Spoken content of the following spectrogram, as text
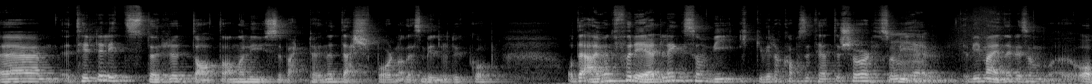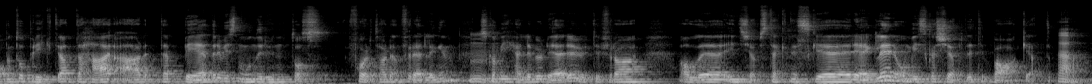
Eh, til de litt større dataanalyseverktøyene, dashboardene og det som begynner å dukke opp. Og det er jo en foredling som vi ikke vil ha kapasitet til sjøl. Så vi, mm. vi, mener liksom åpent og oppriktig at det her er, det er bedre hvis noen rundt oss foretar den foredlingen. Mm. Så kan vi heller vurdere ut ifra alle innkjøpstekniske regler om vi skal kjøpe de tilbake etterpå. Ja.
